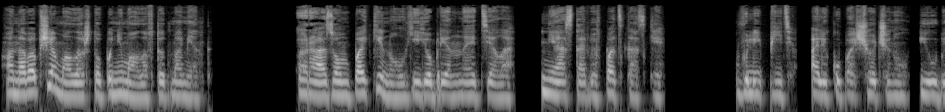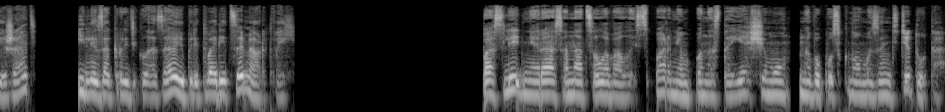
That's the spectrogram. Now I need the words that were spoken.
Она вообще мало что понимала в тот момент. Разум покинул ее бренное тело, не оставив подсказки. Влепить Алику пощечину и убежать или закрыть глаза и притвориться мертвой. Последний раз она целовалась с парнем по-настоящему на выпускном из института.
